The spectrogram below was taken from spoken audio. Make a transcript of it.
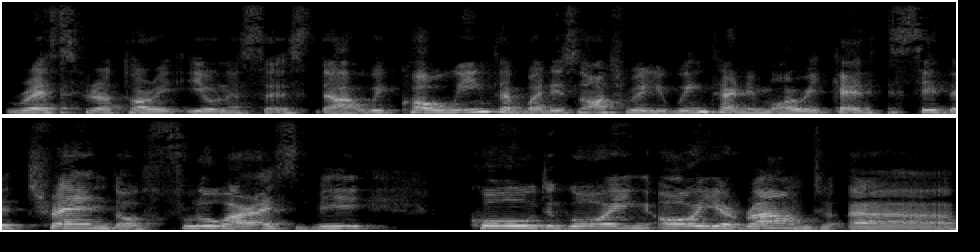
respiratory illnesses that we call winter, but it's not really winter anymore. We can see the trend of flu, RSV, cold going all year round uh,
